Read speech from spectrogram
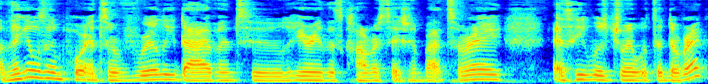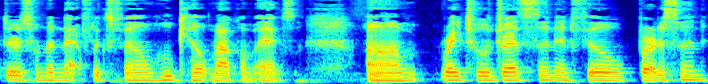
I think it was important to really dive into hearing this conversation by Touré as he was joined with the directors from the Netflix film Who Killed Malcolm X, um, Rachel Dretzin and Phil Bertelsen,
